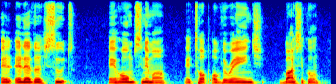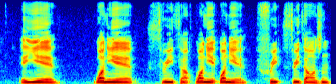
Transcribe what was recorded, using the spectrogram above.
A, a leather suit, a home cinema, a top of the range bicycle a year one year three one year one year three three thousand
